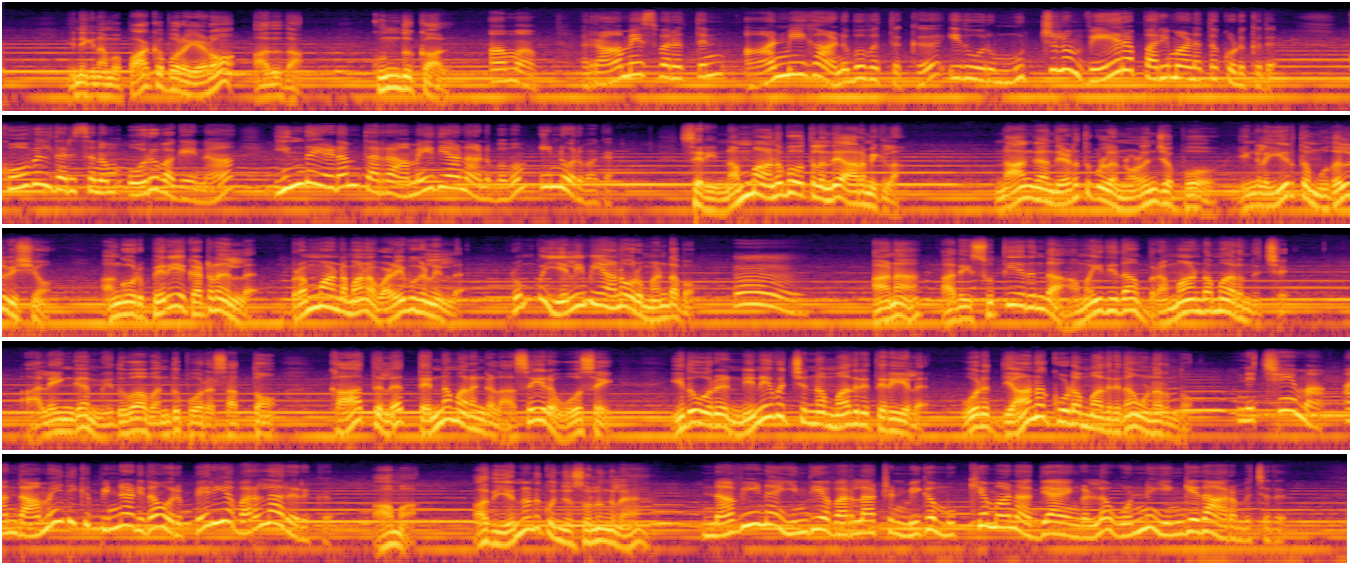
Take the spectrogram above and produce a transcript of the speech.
இன்னைக்கு நம்ம பார்க்க போற இடம் அதுதான். குந்துகால். ஆமா ராமேஸ்வரத்தின் ஆன்மீக அனுபவத்துக்கு இது ஒரு முற்றிலும் வேற பரிமாணத்தை கொடுக்குது. கோவில் தரிசனம் ஒரு வகைனா இந்த இடம் தர்ற அமைதியான அனுபவம் இன்னொரு வகை. சரி நம்ம அனுபவத்துல இருந்தே ஆரம்பிக்கலாம். நாங்க அந்த இடத்துக்குள்ள நுழைஞ்சப்போ எங்களை ஈர்த்த முதல் விஷயம் அங்க ஒரு பெரிய கட்டணம் இல்ல பிரம்மாண்டமான வளைவுகள் இல்ல ரொம்ப எளிமையான ஒரு மண்டபம். ஆனா அதை சுத்தி இருந்த அமைதி தான் பிரம்மாண்டமா இருந்துச்சு. அலைங்க மெதுவா வந்து போற சத்தம் காத்துல தென்னை மரங்கள் அசைற ஓசை. இது ஒரு நினைவு சின்னம் மாதிரி தெரியல. ஒரு தியான கூடம் மாதிரி தான் உணர்ந்தோம். நிச்சயமா அந்த அமைதிக்கு பின்னாடி தான் ஒரு பெரிய வரலாறு இருக்கு. ஆமா அது என்னன்னு கொஞ்சம் சொல்லுங்களேன். நவீன இந்திய வரலாற்றின் மிக முக்கியமான அத்தியாயங்கள்ல ஒண்ணு இங்கே தான் ஆரம்பிச்சது.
